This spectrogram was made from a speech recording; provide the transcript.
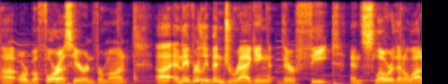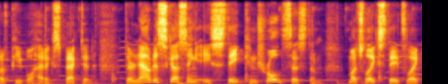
uh, or before us here in Vermont. Uh, and they've really been dragging their feet and slower than a lot of people had expected. They're now discussing a state controlled system, much like states like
